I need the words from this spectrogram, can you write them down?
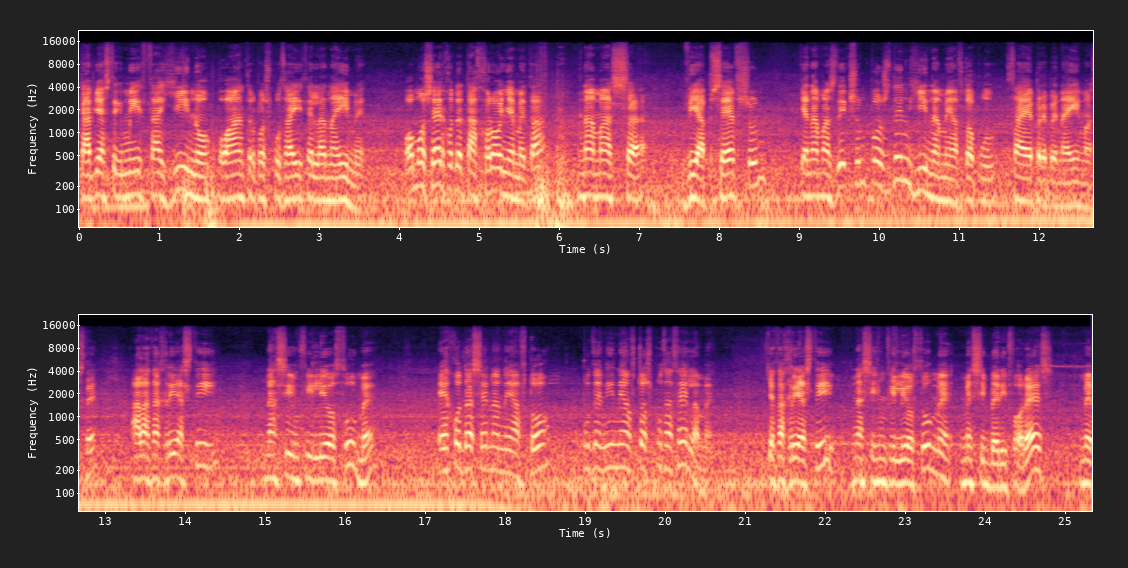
Κάποια στιγμή θα γίνω ο άνθρωπος που θα ήθελα να είμαι. Όμως έρχονται τα χρόνια μετά να μας ε, διαψεύσουν και να μας δείξουν πως δεν γίναμε αυτό που θα έπρεπε να είμαστε αλλά θα χρειαστεί να συμφιλιωθούμε έχοντας έναν εαυτό που δεν είναι αυτός που θα θέλαμε και θα χρειαστεί να συμφιλιωθούμε με συμπεριφορές, με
